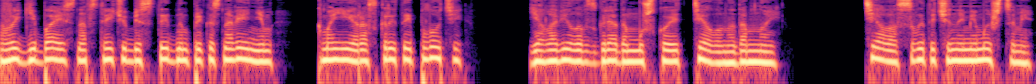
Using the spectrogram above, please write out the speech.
Выгибаясь навстречу бесстыдным прикосновениям к моей раскрытой плоти, я ловила взглядом мужское тело надо мной тело с выточенными мышцами,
